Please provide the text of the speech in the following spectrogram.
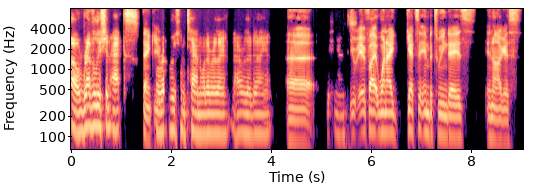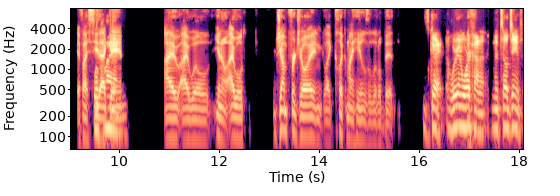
Oh, Revolution X Thank or you. Revolution 10, whatever they however they're doing it. Uh, Revolution X. you- if I when I get to in between days in August, if I see We're that playing. game, I I will you know I will jump for joy and like click my heels a little bit. It's great. We're gonna work on it. I'm gonna tell James.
